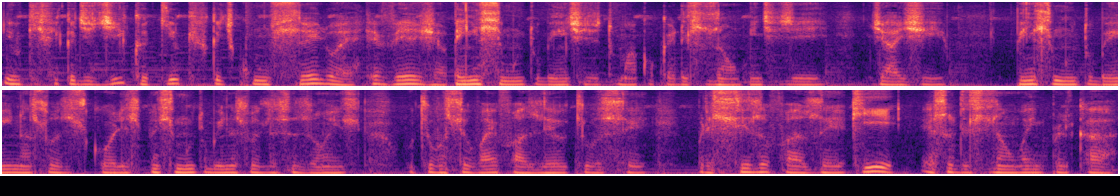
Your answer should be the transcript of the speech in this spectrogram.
E o que fica de dica aqui, o que fica de conselho é reveja, pense muito bem antes de tomar qualquer decisão, antes de, de agir. Pense muito bem nas suas escolhas, pense muito bem nas suas decisões, o que você vai fazer, o que você precisa fazer, que essa decisão vai implicar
